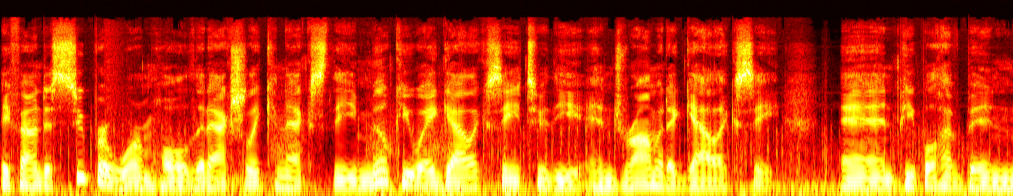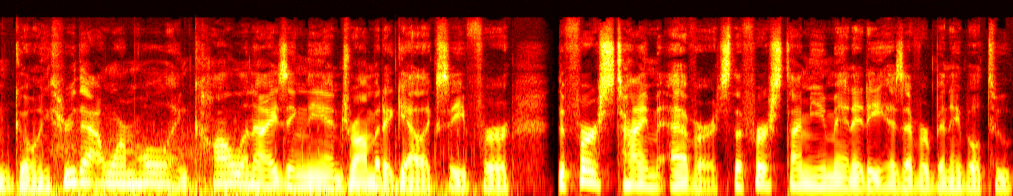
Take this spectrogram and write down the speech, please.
They found a super wormhole that actually connects the Milky Way galaxy to the Andromeda galaxy. And people have been going through that wormhole and colonizing the Andromeda galaxy for the first time ever. It's the first time humanity has ever been able to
